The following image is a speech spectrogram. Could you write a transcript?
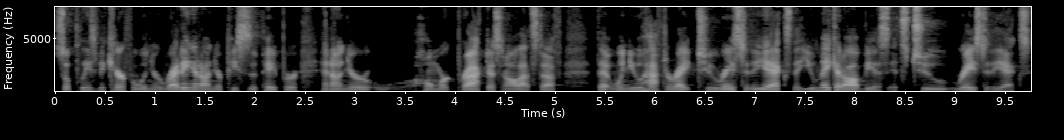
So please be careful when you're writing it on your pieces of paper and on your homework practice and all that stuff, that when you have to write 2 raised to the x, that you make it obvious it's 2 raised to the x.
